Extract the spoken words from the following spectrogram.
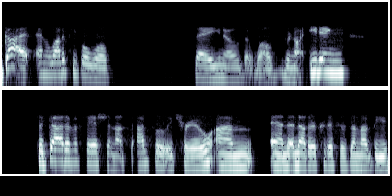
gut, and a lot of people will say, you know, that, well, we're not eating the gut of a fish, and that's absolutely true. Um, and another criticism of these,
